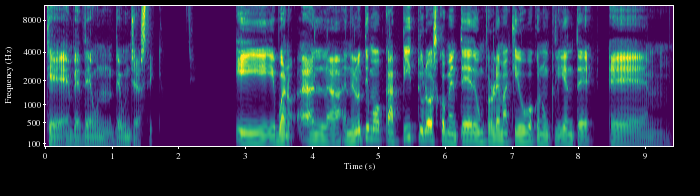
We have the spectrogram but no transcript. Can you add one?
que en vez de un, de un joystick. Y bueno, en el último capítulo os comenté de un problema que hubo con un cliente em,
